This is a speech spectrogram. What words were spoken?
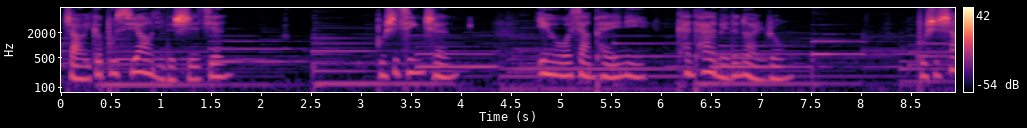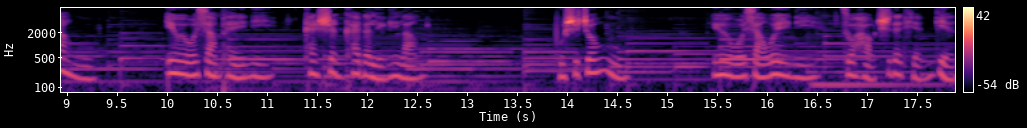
找一个不需要你的时间，不是清晨，因为我想陪你看太美的暖融；不是上午，因为我想陪你看盛开的琳琅；不是中午，因为我想为你做好吃的甜点；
